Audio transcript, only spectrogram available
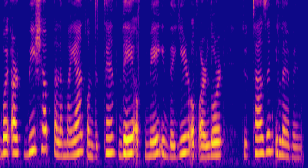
by Archbishop Talamayan on the 10th day of May in the year of our Lord 2011.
